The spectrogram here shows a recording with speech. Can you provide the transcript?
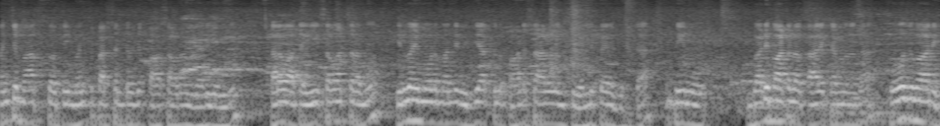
మంచి మార్క్స్ తోటి మంచి పర్సంటేజ్ పాస్ అవ్వడం జరిగింది. తర్వాత ఈ సంవత్సరము ఇరవై మూడు మంది విద్యార్థులు పాఠశాల నుంచి వెళ్ళిపోయిన దృష్ట్యా మేము బడిబాటలో కార్యక్రమాలుగా రోజువారీ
